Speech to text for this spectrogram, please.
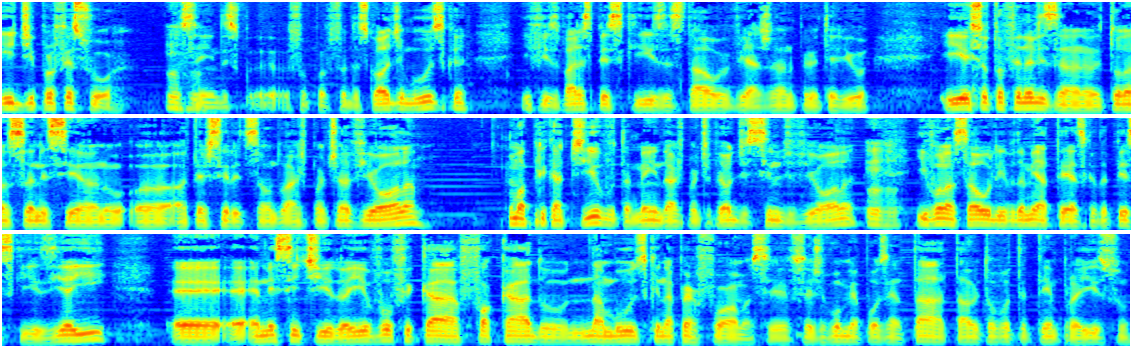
e de professor. Uhum. Assim, eu sou professor da escola de música e fiz várias pesquisas, tal, viajando pelo interior. E isso eu estou finalizando. Eu estou lançando esse ano uh, a terceira edição do Arte Ponte Viola, um aplicativo também da Arte Ponte Viola, de ensino de viola, uhum. e vou lançar o livro da minha tese, que é da pesquisa. E aí, é, é, é, nesse sentido, aí eu vou ficar focado na música e na performance, ou seja, vou me aposentar tal, então vou ter tempo para isso.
